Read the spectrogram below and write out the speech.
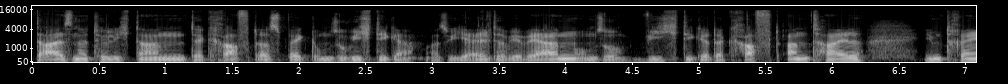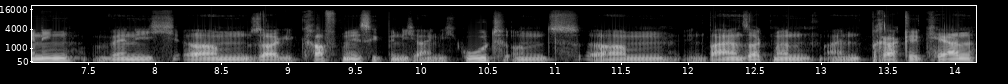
Da ist natürlich dann der Kraftaspekt umso wichtiger. Also je älter wir werden, umso wichtiger der Kraftanteil im Training. Wenn ich ähm, sage, kraftmäßig bin ich eigentlich gut und ähm, in Bayern sagt man ein Brackelkerl,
